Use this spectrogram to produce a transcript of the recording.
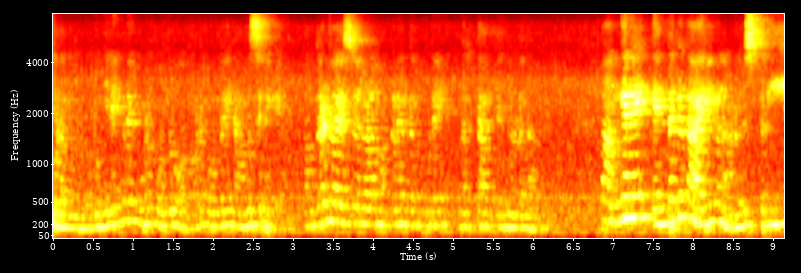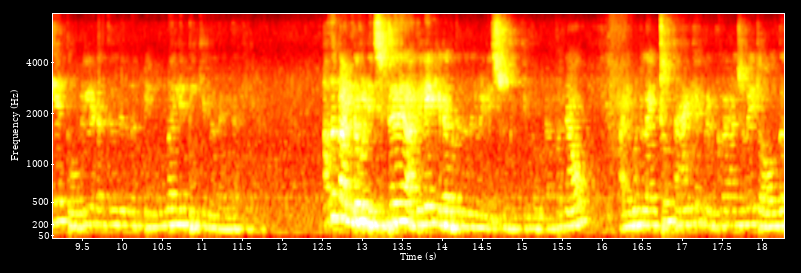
തുടങ്ങുന്നുണ്ട്. കുഞ്ഞിനെ കൂടെ കൂടെ കൊണ്ടുപോകാം അവിടെ കൊണ്ടുപോയി താമസിപ്പിക്കുക പന്ത്രണ്ട് വയസ്സ് വരെയുള്ള മക്കളെ അവിടെ കൂടെ നിർത്താം എന്നുള്ളതാണ്. അപ്പം അങ്ങനെ എന്തൊക്കെ കാര്യങ്ങളാണ് ഒരു സ്ത്രീയെ തൊഴിലിടത്തിൽ നിന്ന് പിൻവലിപ്പിക്കുന്നത് എന്തൊക്കെയാണ്? അത് കണ്ടുപിടിച്ചിട്ട് അതിലേക്ക് ഇടപെടുന്നതിന് വേണ്ടി ശ്രമിക്കുന്നുണ്ട്. അപ്പോൾ now I would like to thank and congratulate all the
